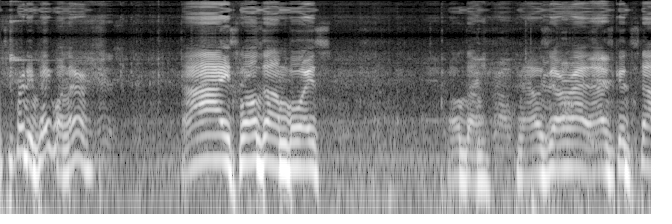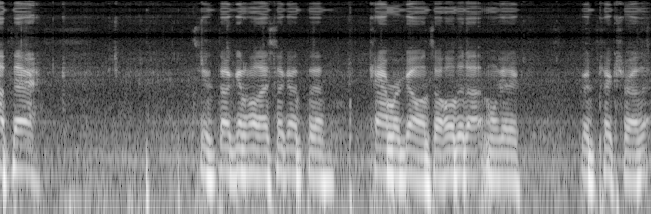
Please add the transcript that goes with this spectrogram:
That's a pretty big one there. Nice. Well done, boys. Well done. That was all right. That was good stuff there. See if Doug can hold. I still got the camera going, so hold it up and we'll get a good picture of it.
